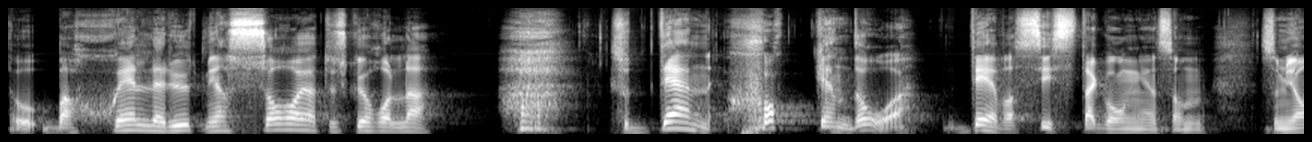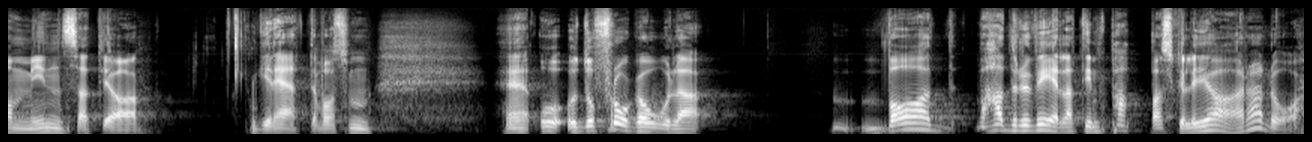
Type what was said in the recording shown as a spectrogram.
Och bara skäller ut, men jag sa ju att du skulle hålla. Så den chocken då, det var sista gången som, som jag minns att jag grät. Det var som, eh, och, och då frågade Ola, vad, vad hade du velat din pappa skulle göra då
